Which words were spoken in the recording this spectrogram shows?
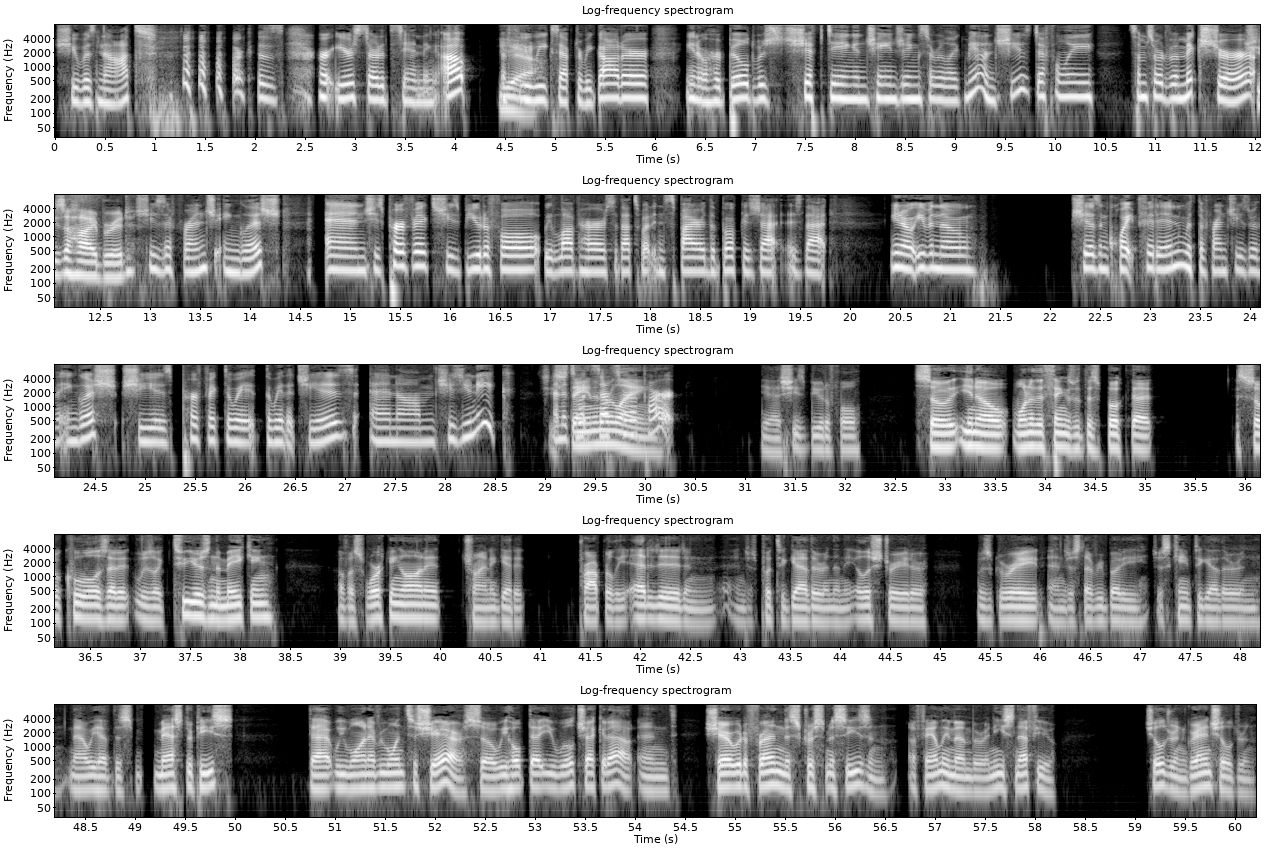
She was not because her ears started standing up a Yeah. few weeks after we got her. You know, her build was shifting and changing. So we're like, man, she is definitely some sort of a mixture. She's a hybrid. She's a French English and she's perfect. She's beautiful. We love her. So that's what inspired the book is that is that, you know, even though she doesn't quite fit in with the Frenchies or the English, she is perfect the way the way that she is. And um she's unique. She's and it's staying what sets her her lane. apart. Yeah, she's beautiful. So, you know, one of the things with this book that is so cool is that it was like two years in the making of us working on it, trying to get it properly edited and, and just put together. And then the illustrator was great. And just everybody just came together. And now we have this masterpiece that we want everyone to share. So we hope that you will check it out and share it with a friend this Christmas season, a family member, a niece, nephew, children, grandchildren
